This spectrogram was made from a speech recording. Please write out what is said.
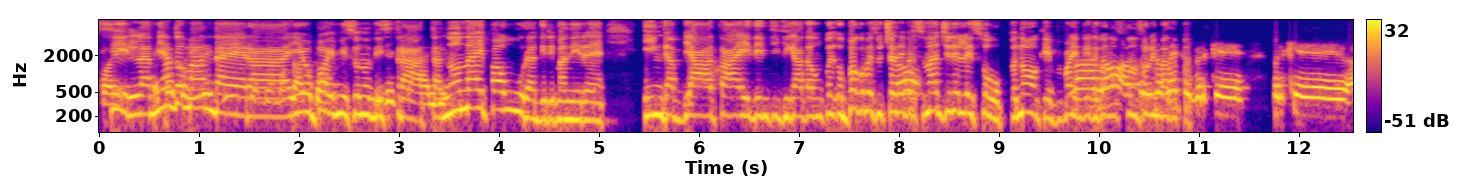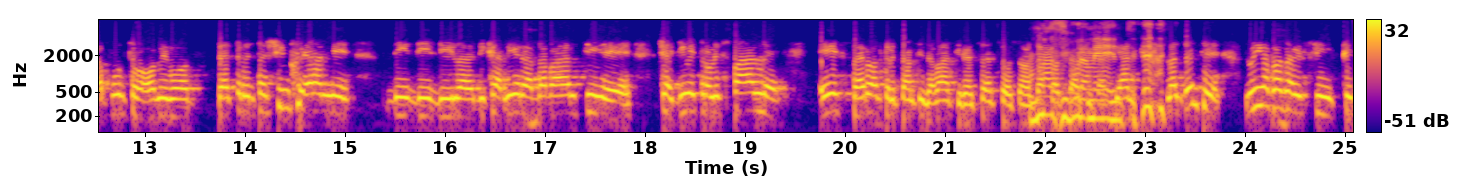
poi. Sì, la mia domanda era: io poi mi sono distratta. Non hai paura di rimanere ingabbiata e identificata con questo? Un po' come succede no. ai personaggi delle soap, no? Che poi no, riconoscono no, solo in base perché, perché appunto avevo da 35 anni di, di, di, di carriera davanti, e, cioè dietro le spalle e spero altrettanti davanti, nel senso sono già ma sicuramente. La gente, l'unica cosa che si, che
